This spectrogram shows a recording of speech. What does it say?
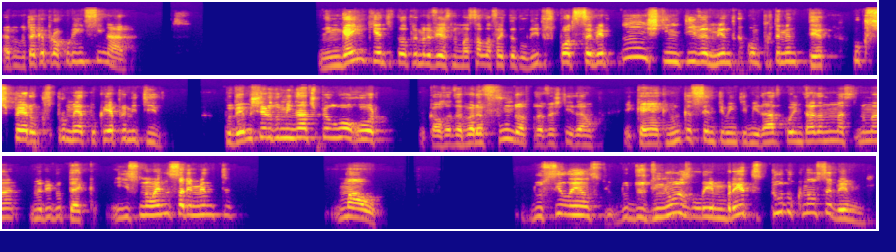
a biblioteca procura ensinar. Ninguém que entre pela primeira vez numa sala feita de livros pode saber instintivamente que comportamento ter, o que se espera, o que se promete, o que é permitido. Podemos ser dominados pelo horror, por causa da barafunda ou da vastidão. E quem é que nunca se sentiu intimidado com a entrada numa, numa, numa biblioteca? E isso não é necessariamente mau. Do silêncio, do desdenhoso lembrete de tudo o que não sabemos.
